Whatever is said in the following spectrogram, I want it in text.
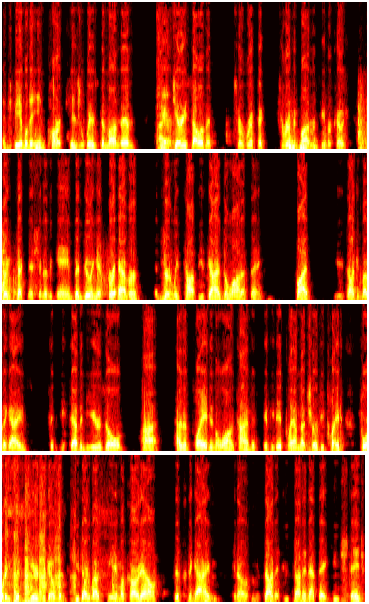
and to be able to impart his wisdom on them. Uh, Jerry Sullivan, terrific, terrific wide receiver coach, great technician of the game, been doing it forever, and certainly taught these guys a lot of things. But you're talking about a guy who's 60, 70 years old, uh, hasn't played in a long time. If, he did play, I'm not sure if he played 40, 50 years ago, but you talk about Keenan McCardell, this is a guy, who, you know, who's done it, who's done it at that huge stage,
